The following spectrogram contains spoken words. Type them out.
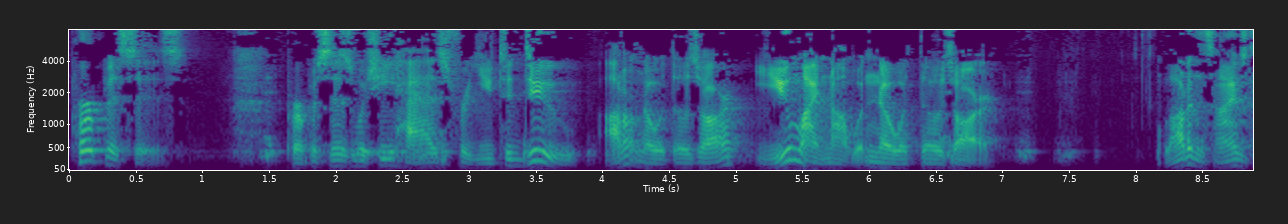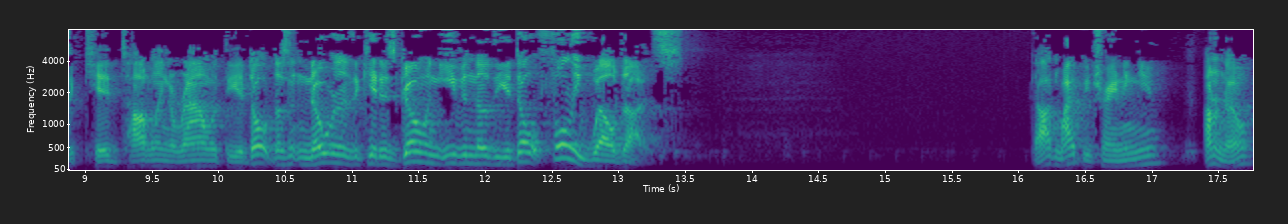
purposes. Purposes which he has for you to do. I don't know what those are. You might not know what those are. A lot of the times, the kid toddling around with the adult doesn't know where the kid is going, even though the adult fully well does. God might be training you. I don't know.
